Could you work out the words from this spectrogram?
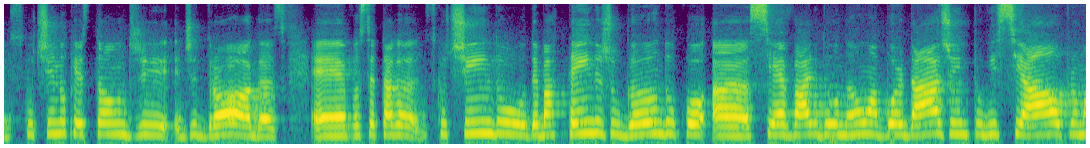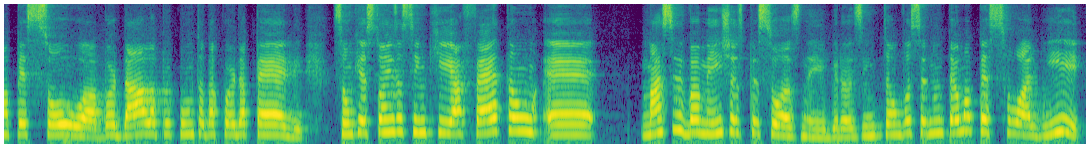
discutindo questão de, de drogas, é, você está discutindo, debatendo, julgando ah, se é válido ou não abordagem policial para uma pessoa, abordá-la por conta da cor da pele. São questões assim que afetam é, massivamente as pessoas negras. Então, você não ter uma pessoa ali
